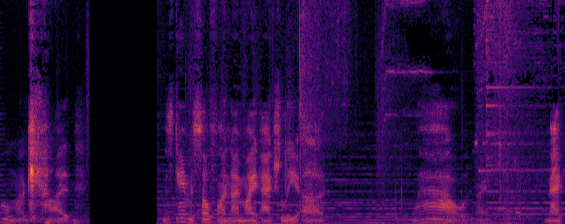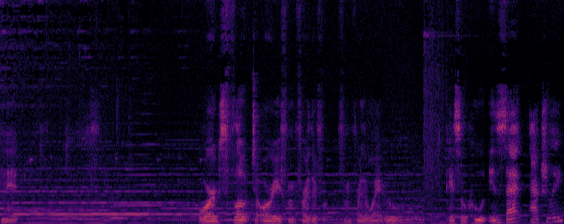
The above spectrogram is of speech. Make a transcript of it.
Oh my god. This game is so fun, I might actually, uh... Wow. Magnet. Orbs float to Ori from further from further away. Ooh. Okay, so who is that, actually?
